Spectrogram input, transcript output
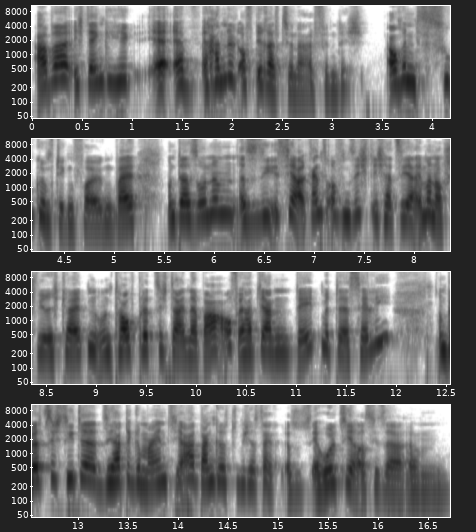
Aber ich denke hier, er, er handelt oft irrational, finde ich auch in zukünftigen Folgen, weil unter so einem, also sie ist ja ganz offensichtlich, hat sie ja immer noch Schwierigkeiten und taucht plötzlich da in der Bar auf. Er hat ja ein Date mit der Sally und plötzlich sieht er, sie hatte gemeint, ja, danke, dass du mich aus der, also er holt sie ja aus dieser ähm,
